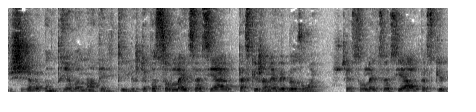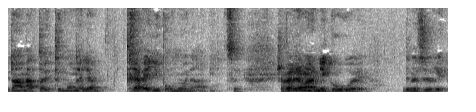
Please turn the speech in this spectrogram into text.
j'avais pas une très bonne mentalité. Je n'étais pas sur l'aide sociale parce que j'en avais besoin. J'étais sur l'aide sociale parce que dans ma tête, tout le monde allait travailler pour moi dans la vie. J'avais vraiment un ego euh, démesuré.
